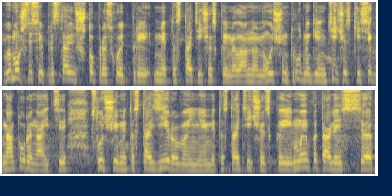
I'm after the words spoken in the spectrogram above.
Вы можете себе представить, что происходит при метастатической меланоме. Очень трудно генетические сигнатуры найти в случае метастазирования метастатической. Мы пытались э,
